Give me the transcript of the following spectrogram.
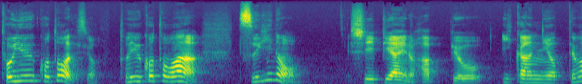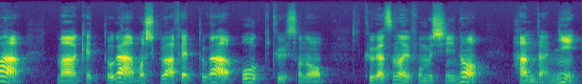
ということはですよということは次の CPI の発表以下によってはマーケットがもしくは FED が大きくその9月の FOMC の判断に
